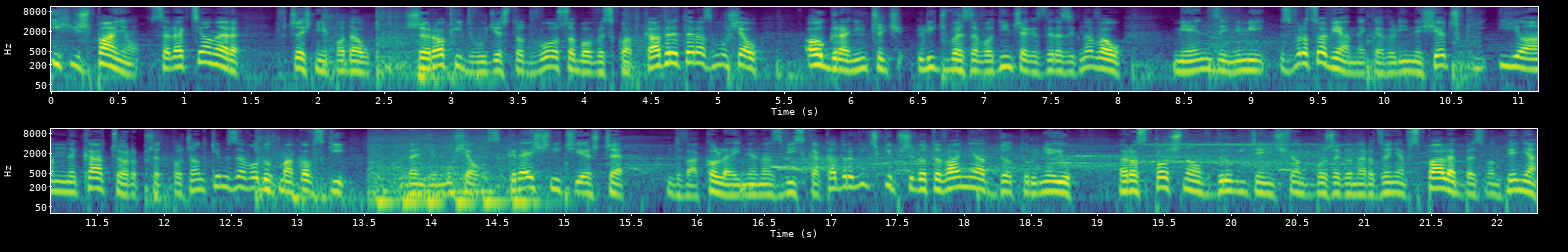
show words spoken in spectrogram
i Hiszpanią. Selekcjoner wcześniej podał szeroki 22-osobowy skład kadry, teraz musiał ograniczyć liczbę zawodniczek. Zrezygnował m.in. z wrocławianek Eweliny Sieczki i Joanny Kaczor. Przed początkiem zawodów Makowski będzie musiał skreślić jeszcze dwa kolejne nazwiska. Kadrowiczki przygotowania do turnieju rozpoczną w drugi dzień Świąt Bożego Narodzenia w Spale. Bez wątpienia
